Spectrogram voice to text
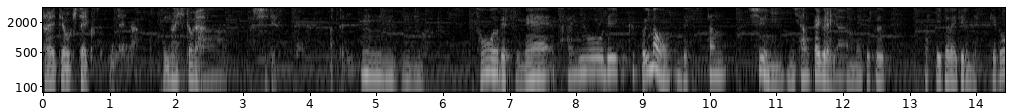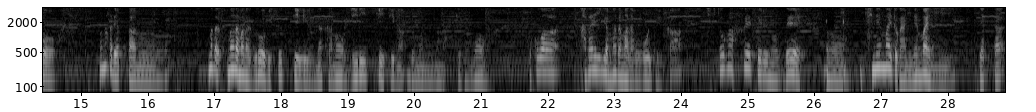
伝えておきたいことみたいな、こんな人が欲しいですね。あったりしますか、そうですね。採用でいくと、今も絶賛週に2、3回ぐらいあの面接させていただいてるんですけど、その中でやっぱあの、まだまだまだグロービスっていう中の GDP っていう部門にいますけども、そこは課題がまだまだ多いというか、人が増えてるので、その1年前とか2年前にやった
